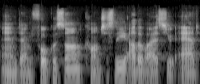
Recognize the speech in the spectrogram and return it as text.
and then focus on consciously. Otherwise you add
